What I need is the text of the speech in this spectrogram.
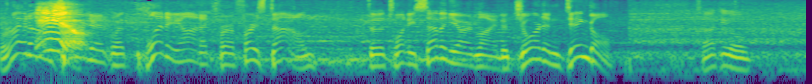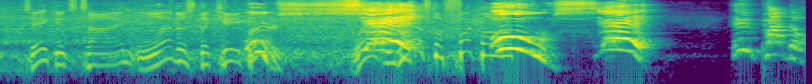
Right on target with plenty on it for a first down to the 27-yard line to Jordan Dingle. Kentucky will take its time. Levis, the keeper. Ooh, shit. that's the football. Ooh, shit. He popped the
